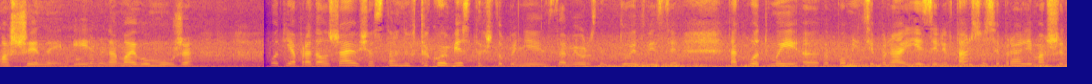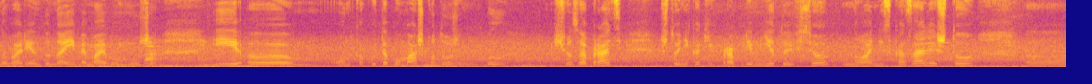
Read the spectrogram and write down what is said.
машины и на моего мужа. Вот я продолжаю, сейчас стану в такое место, чтобы не замерзнуть, дует везде. Так вот, мы, э, помните, ездили в Тарсус и брали машину в аренду на имя моего мужа. И э, он какую-то бумажку должен был еще забрать, что никаких проблем нету и все. Но они сказали, что э,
